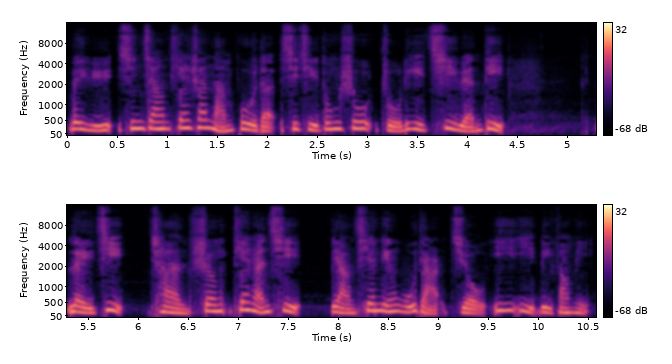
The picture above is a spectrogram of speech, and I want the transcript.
位于新疆天山南部的西气东输主力气源地累计产生天然气两千零五点九一亿立方米。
